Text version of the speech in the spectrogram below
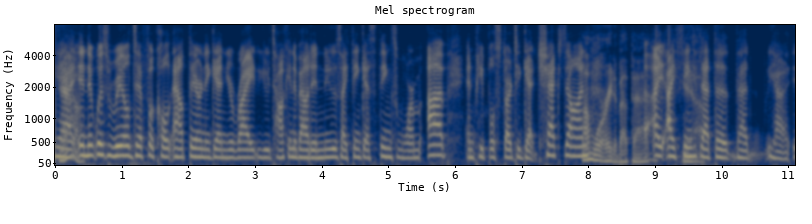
Yeah, Yeah. and it was real difficult out there. And again, you're right. You talking about in news. I think as things warm up and people start to get checked on, I'm worried about that. I, I think Yeah. that the that yeah, it,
